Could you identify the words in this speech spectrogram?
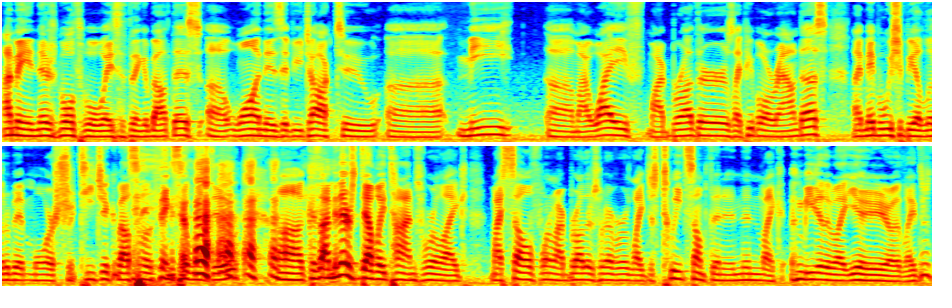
I mean, there's multiple ways to think about this. Uh, one is if you talk to uh, me, uh, my wife, my brothers, like people around us, like maybe we should be a little bit more strategic about some of the things that we do. Because I mean, there's definitely times where like myself, one of my brothers, whatever, like just tweet something and then like immediately like, yeah, yeah, yeah. Like there's-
